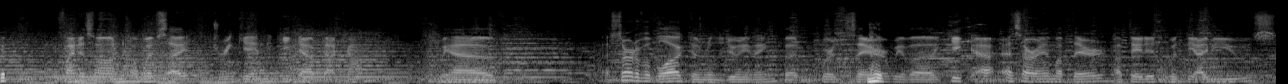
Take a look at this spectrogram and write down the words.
Yep. You can find us on a website, drinkingeekout.com. We have a start of a blog, didn't really do anything, but where it's there, we have a Geek SRM up there, updated with the IBUs.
